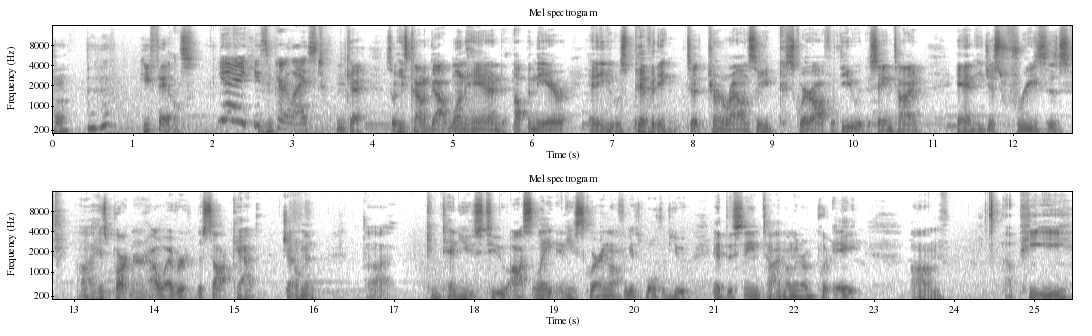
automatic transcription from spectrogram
huh? Mm-hmm. He fails. Yay! He's paralyzed. Okay, so he's kind of got one hand up in the air, and he was pivoting to turn around so he could square off with you at the same time, and he just freezes. Uh, his partner, however, the sock cap gentleman, uh, continues to oscillate, and he's squaring off against both of you at the same time. I'm going to put a um, a P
